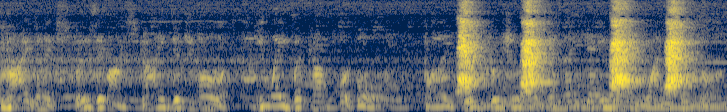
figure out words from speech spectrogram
Live and exclusive on Sky Digital, UEFA Cup football. Follow two crucial in the game in one single.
